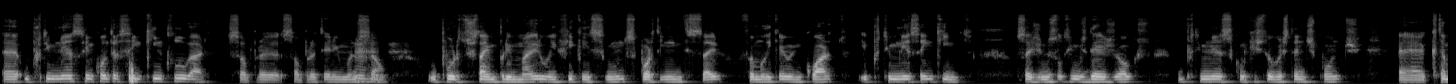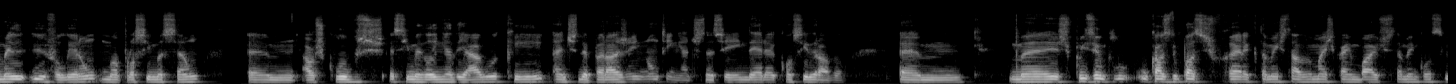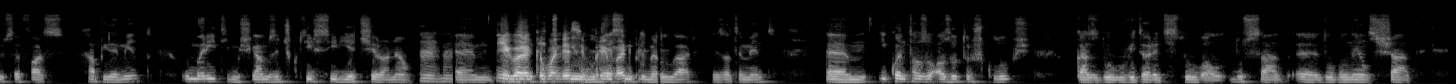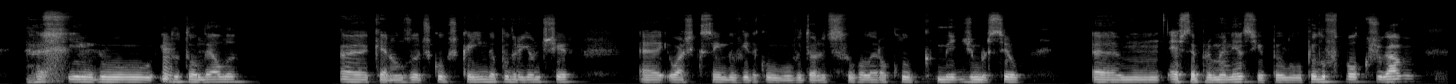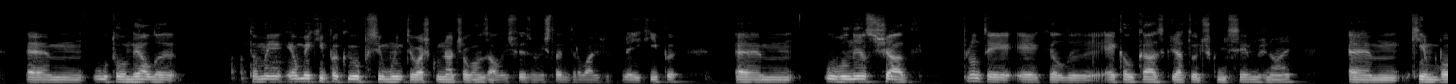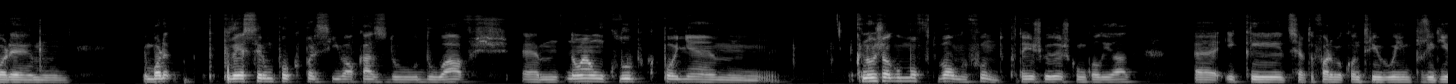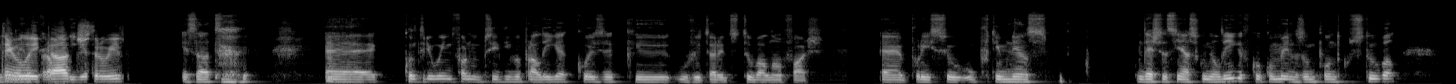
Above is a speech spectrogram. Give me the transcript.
eh, o Portimonense encontra-se em quinto lugar, só para, só para terem uma noção. O Porto está em primeiro, o Benfica em segundo, Sporting em terceiro, Famalicão em quarto e Portimonense em quinto. Ou seja, nos últimos 10 jogos, o Portimonense conquistou bastantes pontos, eh, que também lhe valeram uma aproximação ehm, aos clubes acima da linha de água que antes da paragem não tinha, a distância ainda era considerável. Ehm, Mas, por exemplo, o caso do Passos Ferreira, que também estava mais cá em baixo, também conseguiu safar-se rapidamente. O Marítimo chegámos a discutir se iria descer ou não. Uhum. Um, E agora acabou em décimo primeiro. primeiro lugar, exatamente. Um, e quanto aos, aos outros clubes, o caso do Vitória de Setúbal, do SAD, uh, do Belenense SAD e do, e do Tondela, uh, que eram os outros clubes que ainda poderiam descer, uh, eu acho que sem dúvida que o Vitória de Setúbal era o clube que menos mereceu um, esta permanência pelo, pelo futebol que jogava. Um, o Tondela também é uma equipa que eu aprecio muito. Eu acho que o Nacho Gonzalez fez um excelente trabalho na equipa. Um, o Belenense Chade, pronto, é, é, aquele, é aquele caso que já todos conhecemos, não é? Um, que embora, embora pudesse ser um pouco parecido ao caso do, do Aves, um, não é um clube que ponha um, que não joga um bom futebol no fundo, porque tem jogadores com qualidade uh, e que de certa forma contribuem positivamente Tem o liga. destruído. Exato. Eh, contribuem de forma positiva para a Liga, coisa que o Vitória de Setúbal não faz. Eh, por isso, o Portimonense deixa assim à segunda Liga, ficou com menos um ponto que o Setúbal,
